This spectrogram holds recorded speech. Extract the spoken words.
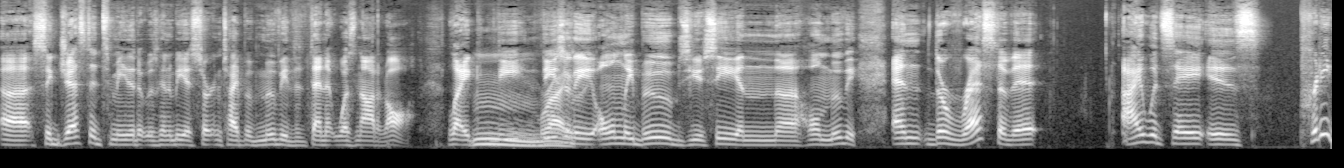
uh, suggested to me that it was going to be a certain type of movie that then it was not at all. Like the these Mm, right. are the only boobs you see in the whole movie, and the rest of it, I would say, is pretty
